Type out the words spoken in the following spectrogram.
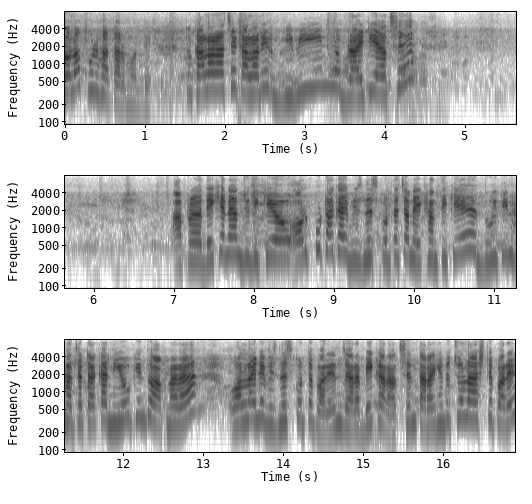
গলা ফুল হাতার মধ্যে। তো কালার আছে কালারের বিভিন্ন ভ্যারাইটি আছে। আপনারা দেখে নেন, যদি কেউ অল্প টাকায় বিজনেস করতে চান এখান থেকে, দুই তিন হাজার টাকা নিয়েও কিন্তু আপনারা অনলাইনে বিজনেস করতে পারেন। যারা বেকার আছেন, তারা কিন্তু চলে আসতে পারেন।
